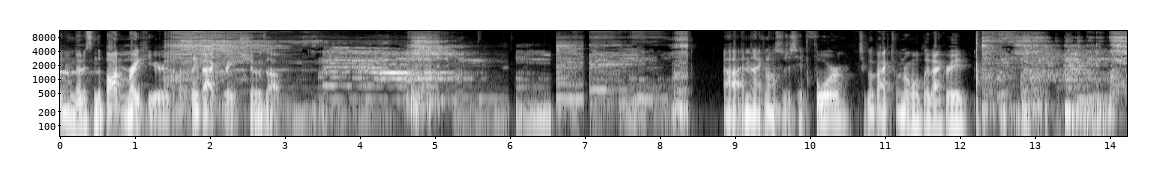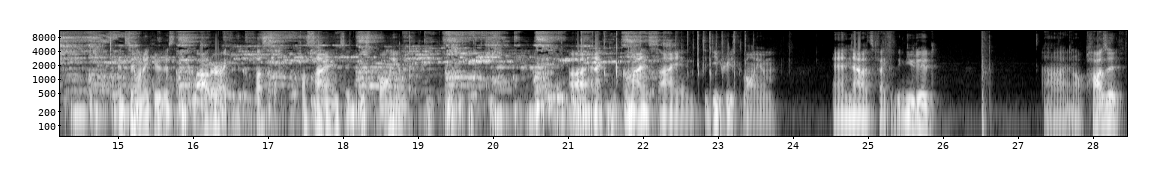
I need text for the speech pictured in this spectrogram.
And you'll notice in the bottom right here that the playback rate shows up. Uh, and then I can also just hit 4 to go back to a normal playback rate. And say when I hear this louder, I can hit the plus, plus sign to increase the volume. Uh, and I can hit the minus sign to decrease the volume. And now it's effectively muted. Uh, and I'll pause it.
